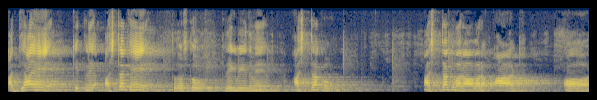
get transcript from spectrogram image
अध्याय हैं, कितने अष्टक हैं तो दोस्तों, ऋग्वेद में अष्टक अष्टक बराबर आठ और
